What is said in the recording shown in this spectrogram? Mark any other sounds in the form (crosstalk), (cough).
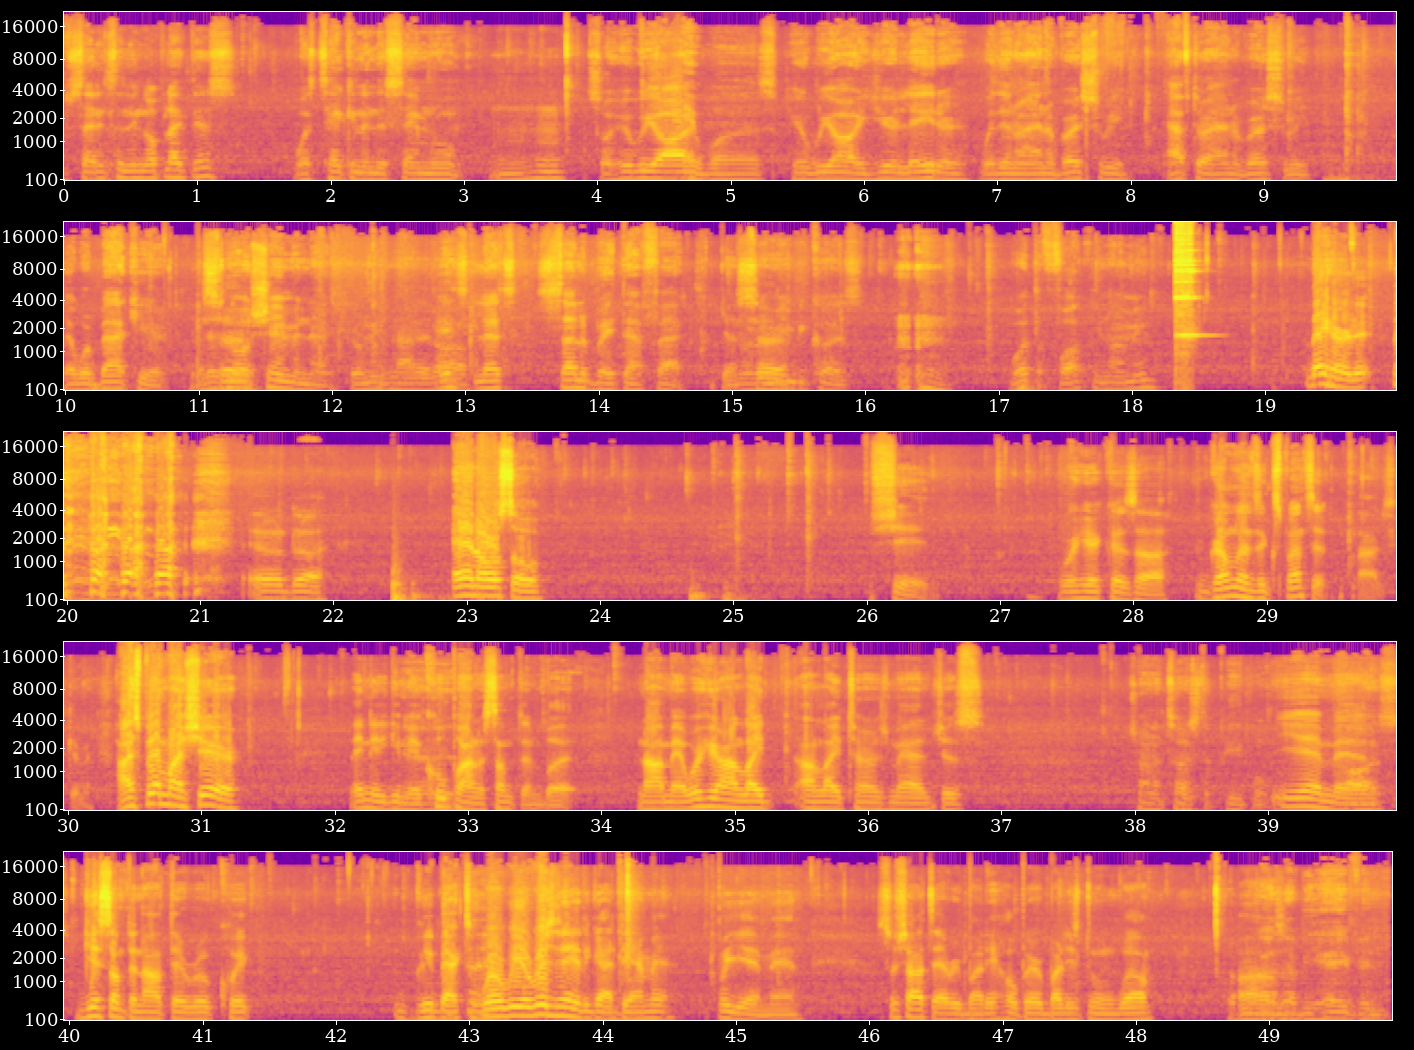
of setting something up like this was taken in the same room. mm-hmm. So here we are. It was. Here we are a year later, within our anniversary, after our anniversary, that we're back here. Yes, There's no shame in that. Feel me? Not at It's, let's celebrate that fact. You Yes, know what sir. I mean? Because (clears throat) what the fuck? You know what I mean? They heard it. (laughs) and uh, and also, shit, we're here because uh, Gremlin's expensive. Nah, just kidding. I spent my share. They need to give me Yeah, a coupon or something, but nah, man, we're here on light on light terms, man. Just Trying to touch the people. yeah, man, Pause. get something out there real quick. Get back to where we originated, goddamn it. But yeah, man. So shout out to everybody. Hope everybody's doing well. Hope you guys Um, are behaving,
